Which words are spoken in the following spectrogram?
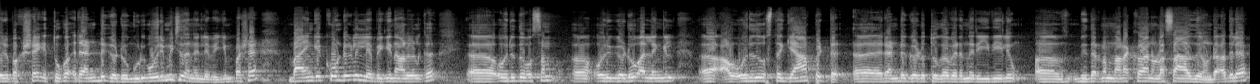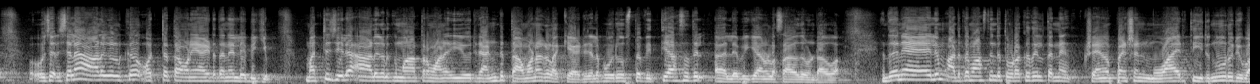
ഒരു പക്ഷേ ഈ തുക രണ്ട് ഗഡുവും കൂടി ഒരുമിച്ച് തന്നെ ലഭിക്കും. പക്ഷേ ബാങ്ക് അക്കൗണ്ടുകളിൽ ലഭിക്കുന്ന ആളുകൾക്ക് ഒരു ദിവസം ഒരു ഗഡു അല്ലെങ്കിൽ ഒരു ദിവസത്തെ ഗ്യാപ്പിട്ട് രണ്ട് ഗഡു തുക വരുന്ന രീതിയിലും വിതരണം നടക്കാനുള്ള സാധ്യതയുണ്ട്. അതിൽ ചില ആളുകൾക്ക് ഒറ്റ തവണയായിട്ട് തന്നെ ലഭിക്കും. മറ്റ് ചില ആളുകൾക്ക് മാത്രമാണ് ഈ ഒരു രണ്ട് തവണകളൊക്കെ ആയിട്ട് ചിലപ്പോൾ ഒരു ദിവസത്തെ വ്യത്യാസത്തിൽ ലഭിക്കാനുള്ള സാധ്യത ഉണ്ടാവുക. എന്തുതന്നെയായാലും അടുത്ത മാസത്തിന്റെ തുടക്കത്തിൽ തന്നെ ക്ഷേമ പെൻഷൻ മൂവായിരത്തി ഇരുന്നൂറ് രൂപ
